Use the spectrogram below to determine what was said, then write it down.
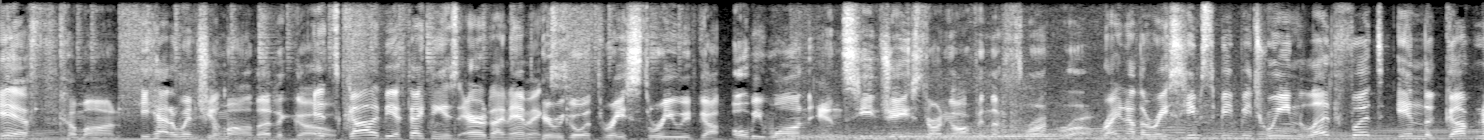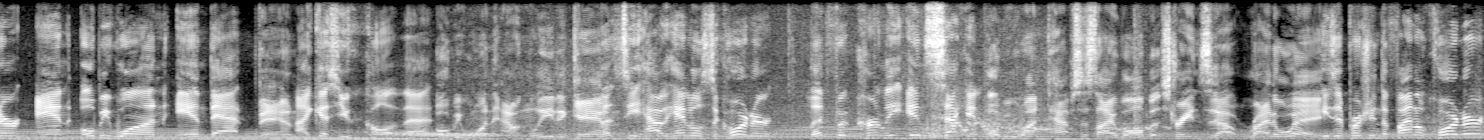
if Come on. he had a windshield. Come on, let it go. It's got to be affecting his aerodynamics. Here we go with race three. We've got Obi Wan and CJ starting off in the front row. Right now, the race seems to be between Leadfoot in the Governor and Obi Wan in that Van. I guess you could call it that. Obi Wan out in the lead again. Let's see how he handles the corner. Leadfoot currently in second. Obi Wan taps the side wall but straightens it out right away. He's approaching the final corner.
